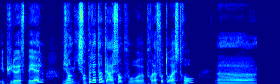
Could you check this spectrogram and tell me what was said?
et puis le FPL. En disant, ils sont peut-être intéressants pour, pour la photo astro. Euh,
